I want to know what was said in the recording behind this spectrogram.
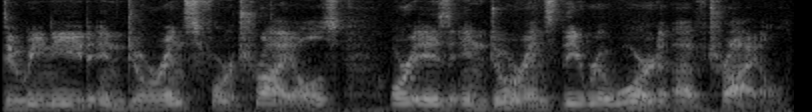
Do we need endurance for trials, or is endurance the reward of trial?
